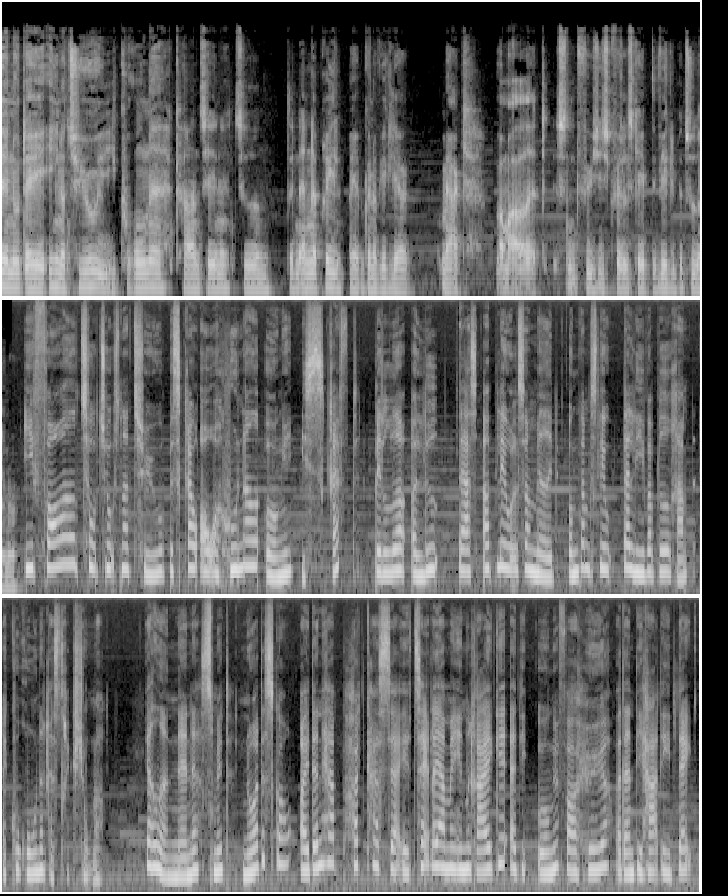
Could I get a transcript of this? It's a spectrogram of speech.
Det er nu dag 21 i corona-karantæne-tiden. Det er den 2. april, og jeg begynder virkelig at mærke, hvor meget et sådan fysisk fællesskab det virkelig betyder nu. I foråret 2020 beskrev over 100 unge i skrift, billeder og lyd deres oplevelser med et ungdomsliv, der lige var blevet ramt af coronarestriktioner. Jeg hedder Nana Schmidt Nordeskov, og i den her podcastserie taler jeg med en række af de unge for at høre, hvordan de har det i dag,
